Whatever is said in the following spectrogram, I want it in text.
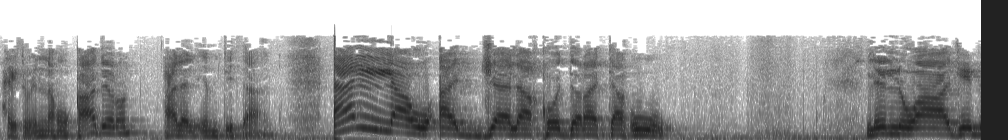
حيث إنه قادر على الامتثال. أن لو أجل قدرته للواجب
